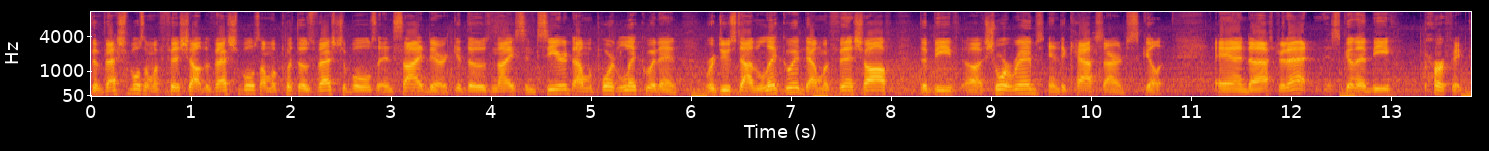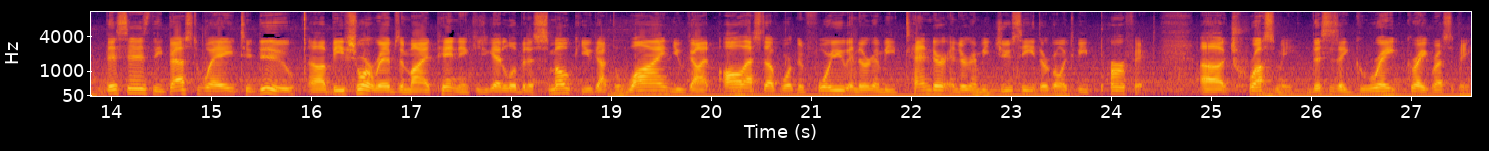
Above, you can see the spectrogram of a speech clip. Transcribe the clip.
the vegetables. I'm gonna fish out the vegetables. I'm gonna put those vegetables inside there, get those nice and seared. I'm gonna pour the liquid in, reduce down the liquid. Then I'm gonna finish off the beef uh, short ribs in the cast iron skillet. And uh, after that, it's gonna be perfect. This is the best way to do uh, beef short ribs in my opinion because you get a little bit of smoke, you got the wine, you got all that stuff working for you and they're going to be tender and they're going to be juicy. They're going to be perfect. Uh, trust me, this is a great, great recipe.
